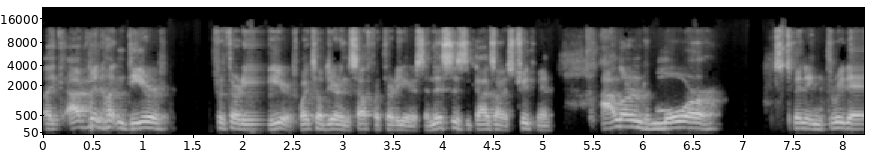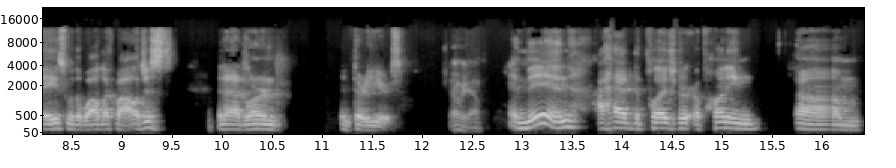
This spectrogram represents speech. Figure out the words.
like I've been hunting deer for 30 years, white-tailed deer in the South for 30 years. And this is the God's honest truth, man. I learned more spending three days with a wildlife biologist than I'd learned in 30 years. Oh yeah. And then I had the pleasure of hunting um,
